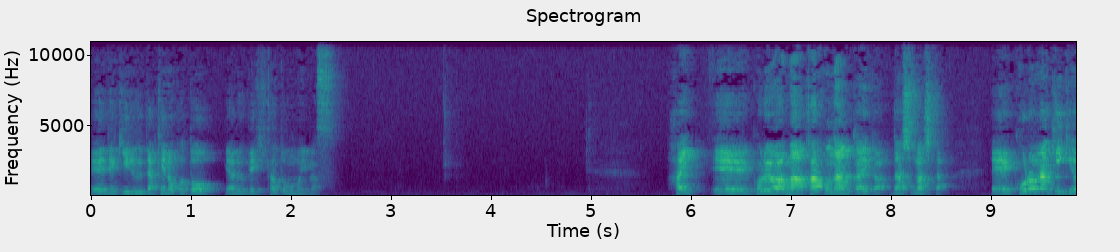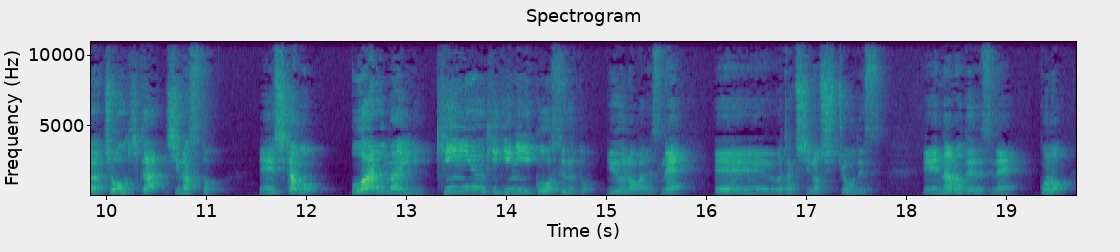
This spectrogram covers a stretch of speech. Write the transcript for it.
えできるだけのことをやるべきかと思います。はい。えー、これはまあ過去何回か出しました。えー、コロナ危機は長期化しますと。えー、しかも、終わる前に金融危機に移行するというのがですね、えー、私の主張です。えー、なのでですね、この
